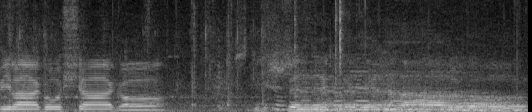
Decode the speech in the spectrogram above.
chwila Gusiago. Stiszczyny kredy narodu.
